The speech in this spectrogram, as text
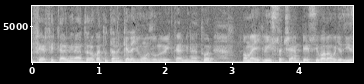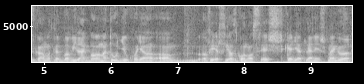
férfi terminátorokat, utána kell egy vonzó női terminátor, amelyik visszacsempészi valahogy az izgalmat ebbe a világba, már tudjuk, hogy a, a, a férfi az gonosz és kegyetlen és megöl.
